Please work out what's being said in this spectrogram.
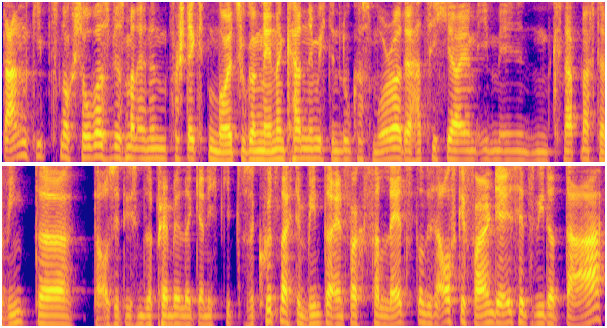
dann gibt's noch sowas, wie man einen versteckten Neuzugang nennen kann, nämlich den Lucas Moura. Der hat sich ja im, im, im, knapp nach der Winterpause, die es in der Premier League ja nicht gibt, also kurz nach dem Winter einfach verletzt und ist ausgefallen. Der ist jetzt wieder da.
